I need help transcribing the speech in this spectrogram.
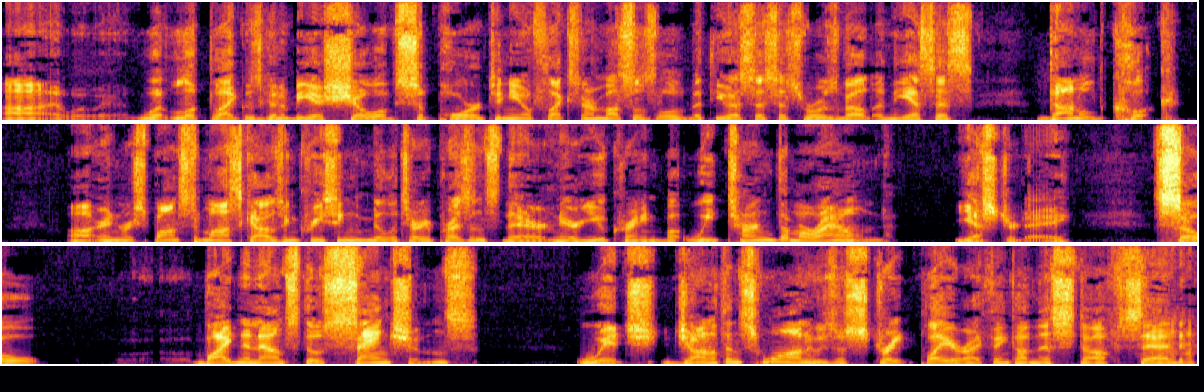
Uh, what looked like was going to be a show of support and, you know, flexing our muscles a little bit. The USS Roosevelt and the SS Donald Cook, uh, in response to Moscow's increasing military presence there near Ukraine, but we turned them around yesterday. So Biden announced those sanctions which Jonathan Swan, who's a straight player, I think, on this stuff, said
